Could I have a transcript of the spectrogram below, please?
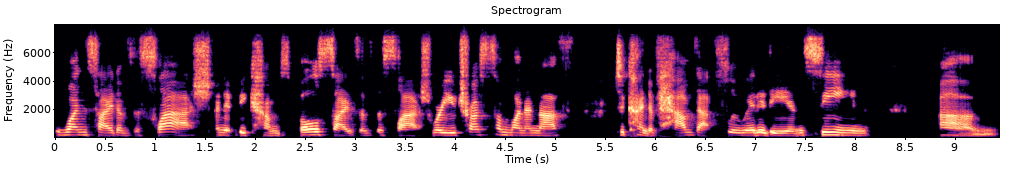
one side of the slash and it becomes both sides of the slash where you trust someone enough to kind of have that fluidity and seeing um,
